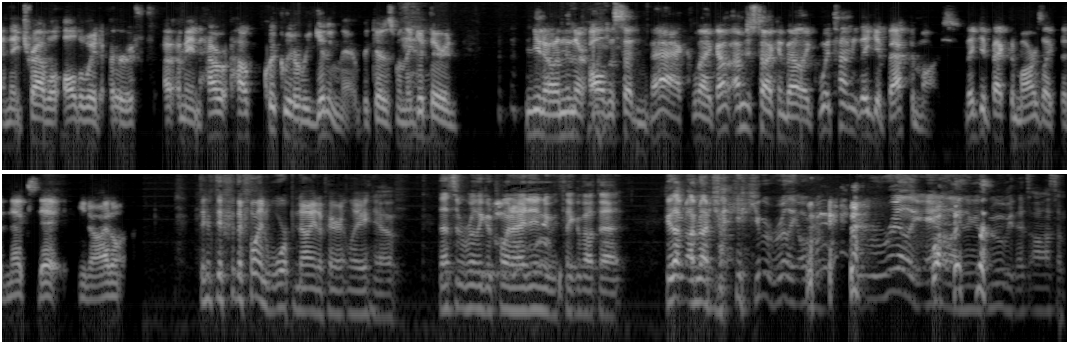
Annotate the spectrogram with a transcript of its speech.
and they travel all the way to Earth, I I mean, how how quickly are we getting there? Because when they get there, you know, and then they're all of a sudden back. Like I'm, I'm just talking about like what time do they get back to Mars? They get back to Mars like the next day. You know, I don't. they're, they're, they're flying warp nine apparently. Yeah. That's a really good point. I didn't even think about that. Because I'm, I'm not. You were really over. You were really analyzing this movie. That's awesome.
